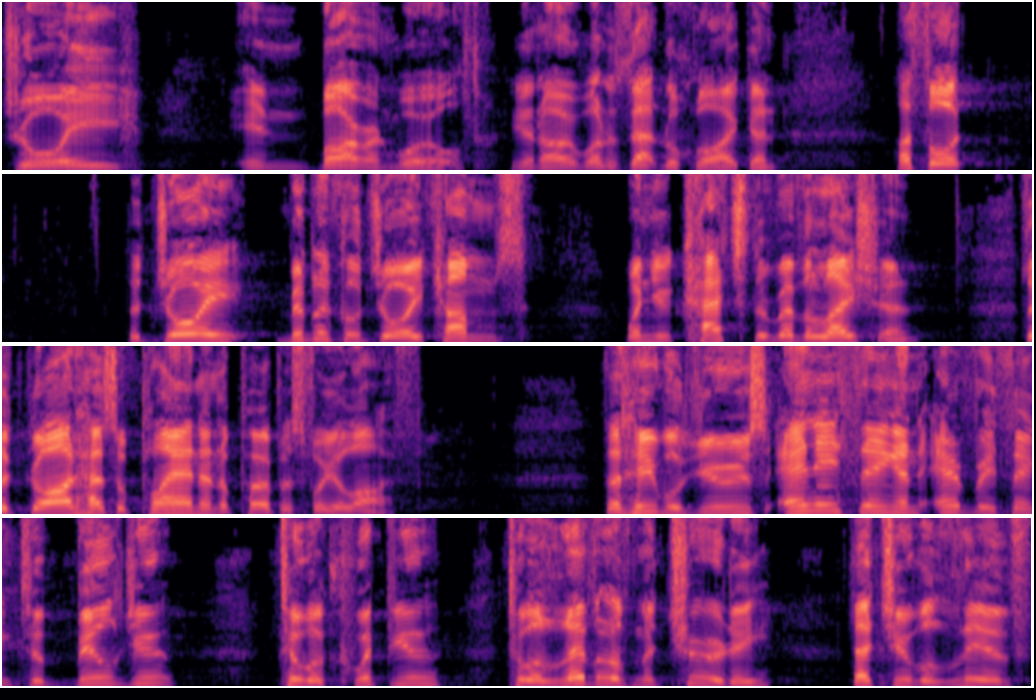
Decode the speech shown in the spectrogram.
joy in Byron world? You know, what does that look like? And I thought, the joy, biblical joy, comes when you catch the revelation that God has a plan and a purpose for your life. That He will use anything and everything to build you, to equip you to a level of maturity that you will live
